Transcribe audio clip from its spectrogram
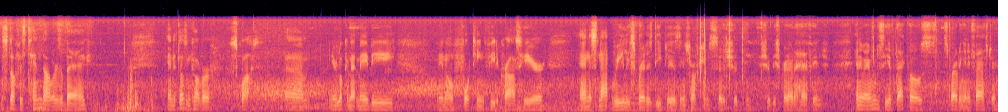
The stuff is $10 a bag and it doesn't cover squat. Um, you're looking at maybe, you know, 14 feet across here and it's not really spread as deeply as the instructions said it should be. It should be spread out a half inch. Anyway, I'm going to see if that goes sprouting any faster.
